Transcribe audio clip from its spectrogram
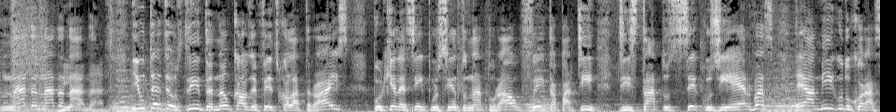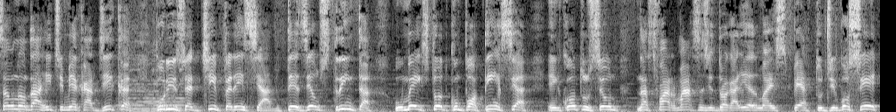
Nada, nada, Vira nada. nada. E o Teseus 30 não causa efeitos colaterais, porque ele é 100% natural, feito a partir de extratos secos de ervas. É amigo do coração, não dá arritmia cardíaca, por isso é diferenciado. Teseus 30, o mês todo com potência. Encontre o seu nas farmácias e drogarias mais perto de você.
